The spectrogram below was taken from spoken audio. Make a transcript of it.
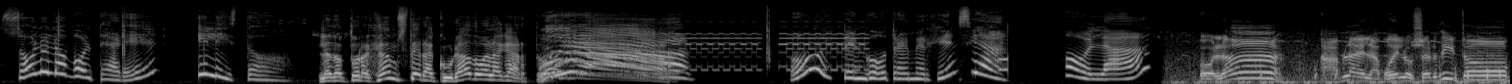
Solo lo voltearé y listo. La doctora Hamster ha curado al lagarto. ¡Oh! Tengo otra emergencia. ¿Hola? Hola, habla el abuelo cerdito.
